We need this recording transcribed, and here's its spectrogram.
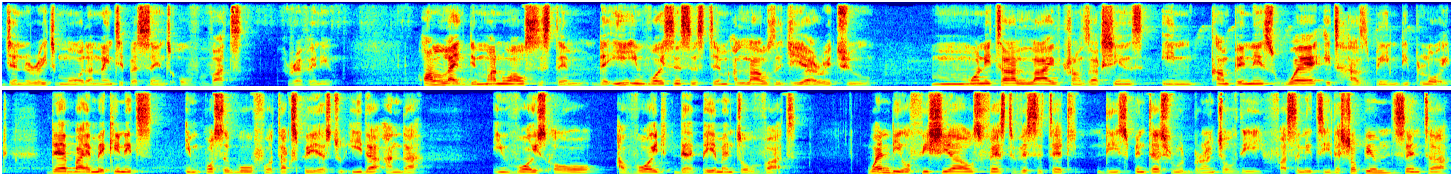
generate more than 90% of VAT revenue. Unlike the manual system, the e-invoicing system allows the GRA to monitor live transactions in companies where it has been deployed, thereby making it impossible for taxpayers to either under invoice or avoid the payment of VAT. When the officials first visited the Spintex Road branch of the facility, the shopping center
